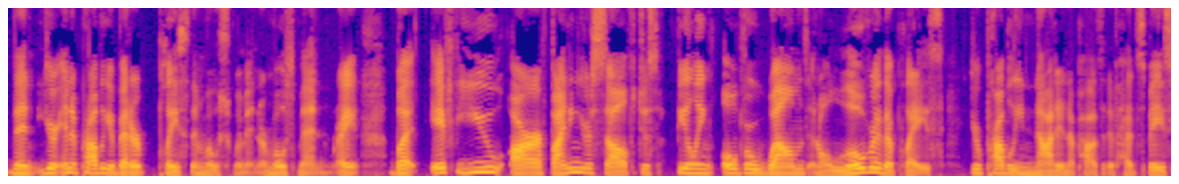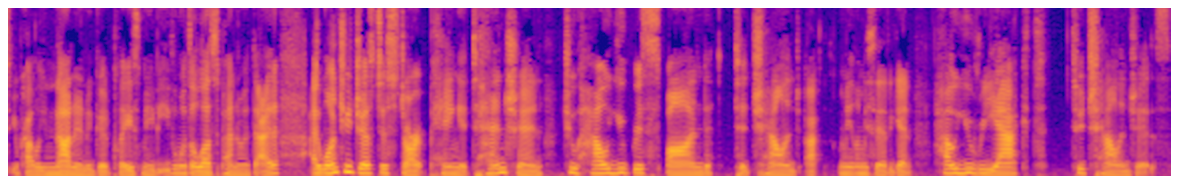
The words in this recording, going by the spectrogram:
then you're in a probably a better place than most women or most men, right? But if you are finding yourself just feeling overwhelmed and all over the place, you're probably not in a positive headspace. You're probably not in a good place, maybe even with a Allah subhanahu wa ta'ala. I want you just to start paying attention to how you respond to challenge. Uh, I mean, let me say that again. How you react to challenges.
